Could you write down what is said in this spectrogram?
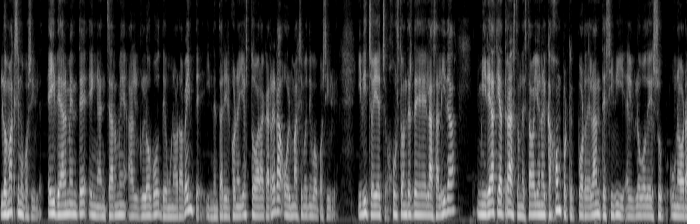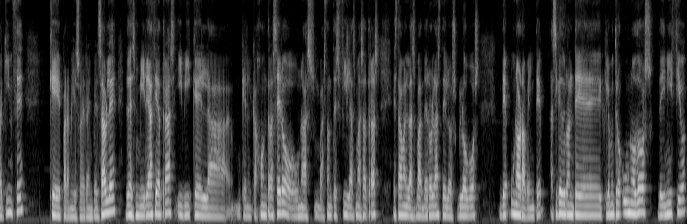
lo máximo posible e idealmente engancharme al globo de 1 hora 20, intentar ir con ellos toda la carrera o el máximo tiempo posible. Y dicho y hecho, justo antes de la salida miré hacia atrás donde estaba yo en el cajón porque por delante sí vi el globo de sub 1 hora 15 que para mí eso era impensable. Entonces miré hacia atrás y vi que, en el cajón trasero o unas bastantes filas más atrás estaban las banderolas de los globos de 1 hora 20. Así que durante el kilómetro 1 o 2 de inicio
